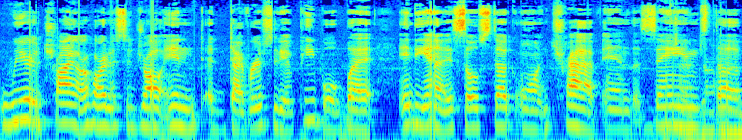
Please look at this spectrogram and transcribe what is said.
we're trying our hardest to draw in a diversity of people, but Indiana is so stuck on trap and the same stuff.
